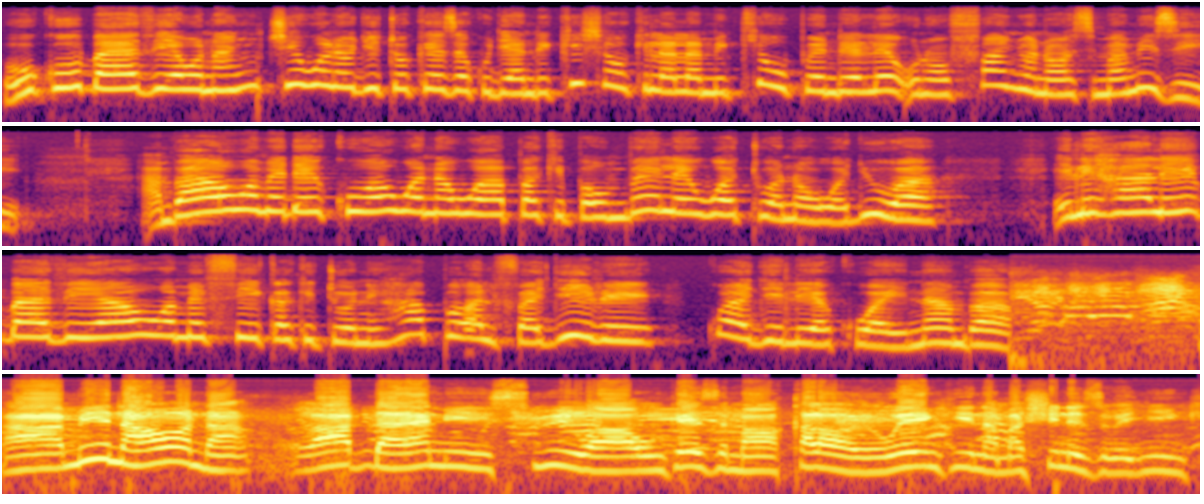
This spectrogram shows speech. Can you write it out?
huku baadhi ya wananchi waliojitokeza kujiandikisha wakilalamikia upendeleo unaofanywa na wasimamizi ambao wamedai kuwa wanawapa kipaumbele watu wanaowajua, ili hali baadhi yao wamefika kituoni hapo alfajiri kwa ajili ya kuwainamba namba. Ah, mi naona labda yani sijui waongeze mawakala wawe wengi na mashine ziwe nyingi.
